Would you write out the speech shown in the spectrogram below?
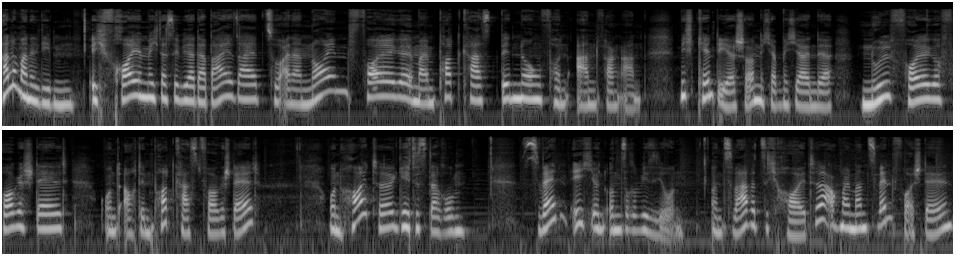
Hallo meine Lieben, ich freue mich, dass ihr wieder dabei seid zu einer neuen Folge in meinem Podcast Bindung von Anfang an. Mich kennt ihr ja schon, ich habe mich ja in der Null-Folge vorgestellt und auch den Podcast vorgestellt. Und heute geht es darum, Sven, ich und unsere Vision. Und zwar wird sich heute auch mein Mann Sven vorstellen,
